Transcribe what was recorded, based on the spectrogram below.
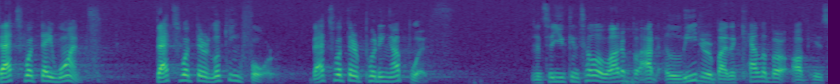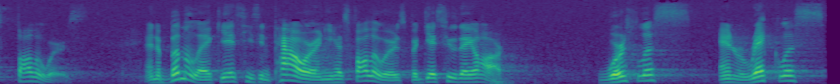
That's what they want. That's what they're looking for. That's what they're putting up with. And so you can tell a lot about a leader by the caliber of his followers. And Abimelech, yes, he's in power and he has followers, but guess who they are? Worthless and reckless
